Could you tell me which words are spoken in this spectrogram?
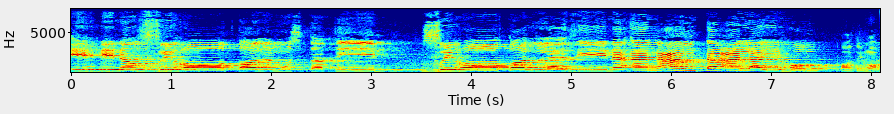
ihdinas ziratal mustaqim ziratal ladzina an'amta alaihim. Oh tengok.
